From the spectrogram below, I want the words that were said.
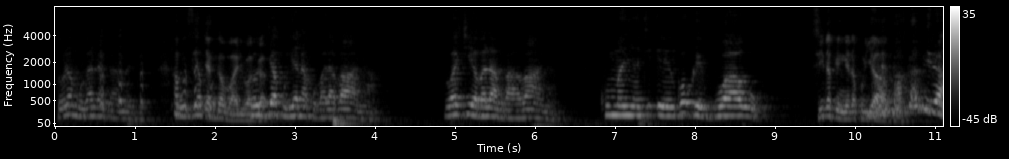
kyobola muganda gamba nti "Tojja kulya nakubala baana. Lwaki yabalanga abaana? Kumanya nti enkoko eggwawo siina kengenda kulyako bakabira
